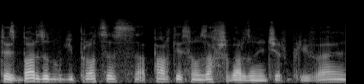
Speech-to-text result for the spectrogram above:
to jest bardzo długi proces, a partie są zawsze bardzo niecierpliwe.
